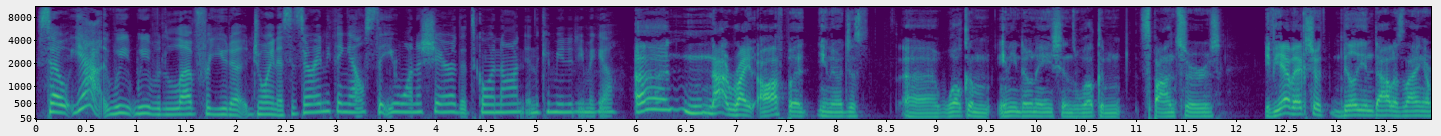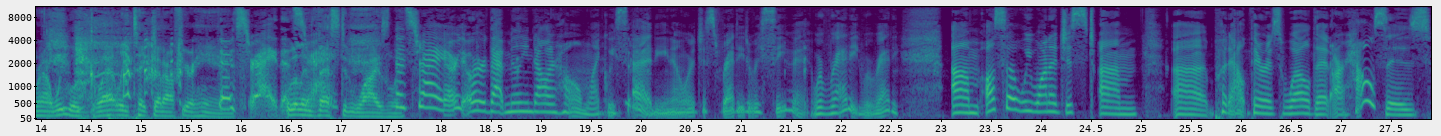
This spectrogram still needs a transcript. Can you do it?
so yeah, we, we would love for you to join us. Is there anything else that you want to share that's going on in the community, Miguel? Uh, not right off, but you know, just uh, welcome any donations, welcome sponsors. If you have extra million dollars lying around, we will gladly take that off your hands. That's right. That's we'll right. invest it wisely. That's right. Or, or that million dollar home, like we said, you know, we're just ready to receive it. We're ready. We're ready. Um, also, we want to just um, uh, put out there as well that our houses,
